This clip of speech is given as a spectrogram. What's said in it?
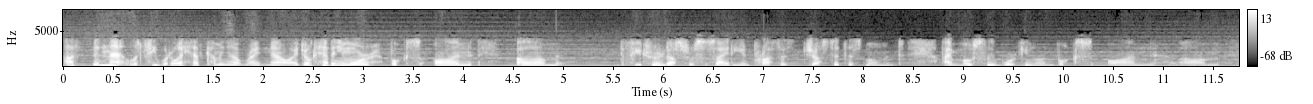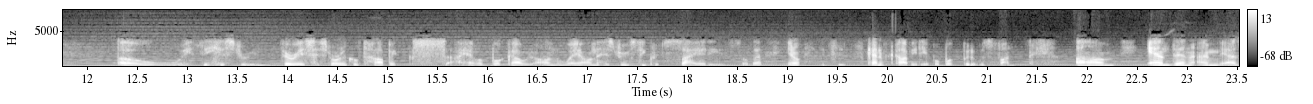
other than that, let's see, what do I have coming out right now? I don't have any more books on um, the future industrial society in process just at this moment. I'm mostly working on books on um, oh, the history, various historical topics. I have a book out on the way on the history of secret societies. So that you know, it's it's kind of a coffee table book, but it was fun. Um, and then I'm as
